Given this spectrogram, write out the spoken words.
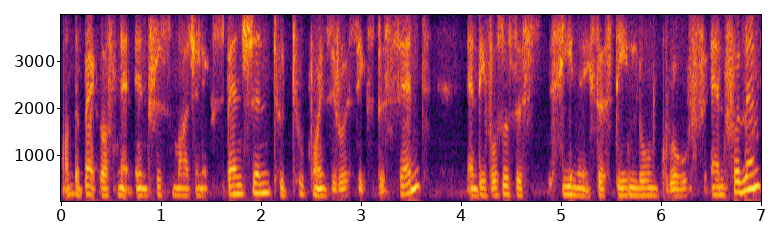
on the back of net interest margin expansion to 2.06%. and they've also sus- seen a sustained loan growth. And for them,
